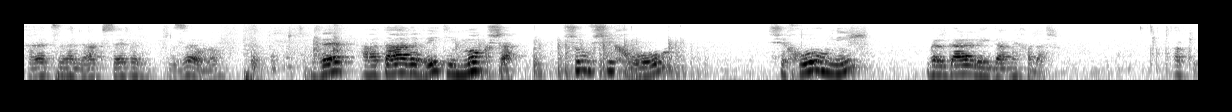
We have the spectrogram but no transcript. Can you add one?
אחרת זה רק סבל וזהו, לא? והמטרה הרביעית היא מוקשה, שוב שחרור, שחרור מגלגל הלידה מחדש. אוקיי.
